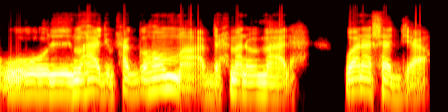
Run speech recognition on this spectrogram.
والمهاجم حقهم عبد الرحمن بن مالح وأنا اشجعه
